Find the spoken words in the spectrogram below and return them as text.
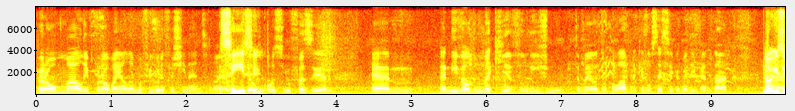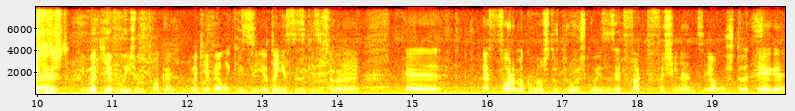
para o mal e para o bem, ela é uma figura fascinante, não é? Sim, o que sim. ele conseguiu fazer. Um, ehm, a nível de maquiavelismo, também é outra palavra que eu não sei se acabei de inventar. Não, existe, uh, existe. Maquiavelismo, ok. Maquiavélico, eu tenho a certeza que existe, agora. Uh, a forma como ele estruturou as coisas é de facto fascinante. É um estratega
